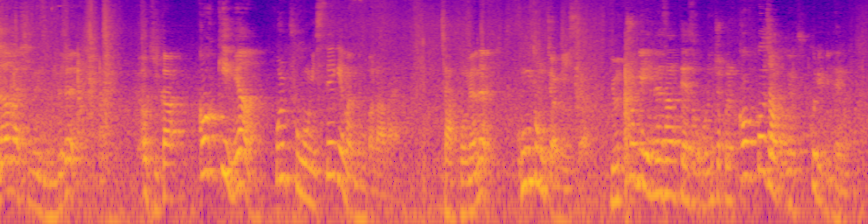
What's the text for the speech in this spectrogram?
올라가시는 분들은 여기가 꺾이면 골프공이 세게 맞는 걸 알아요. 자, 보면은 공통점이 있어요. 이쪽에 있는 상태에서 오른쪽을 꺾어 잡으면 훅그립이 되는 거예요.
